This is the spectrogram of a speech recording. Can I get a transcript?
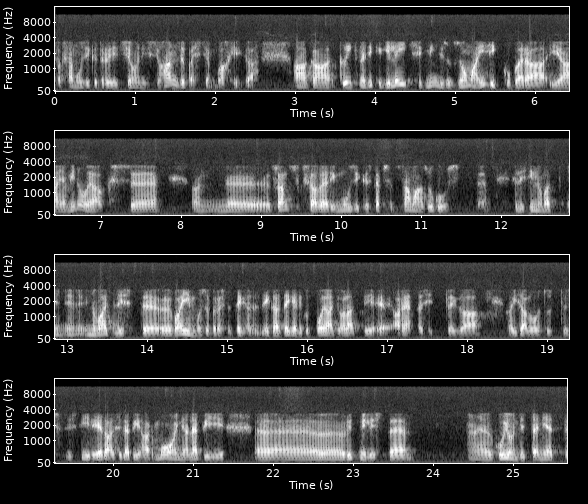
saksa muusikatradisioonis Johann Sebastian Bachiga, aga kõik nad ikkagi leidsid mingisuguse oma isikupära ja, ja minu jaoks on Franz Xaveri muusikas täpselt samasugust sellist innovat-, innovaatilist äh, vaimu, seepärast et ega, ega tegelikult pojad ju alati arendasid ka ka isa loodud stiili edasi läbi harmoonia, läbi äh, rütmiliste äh, kujundite, nii et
